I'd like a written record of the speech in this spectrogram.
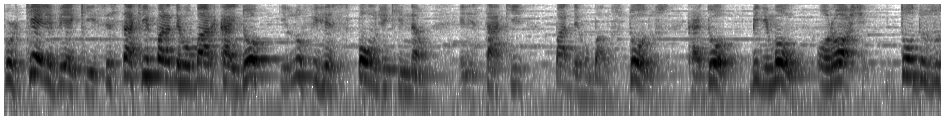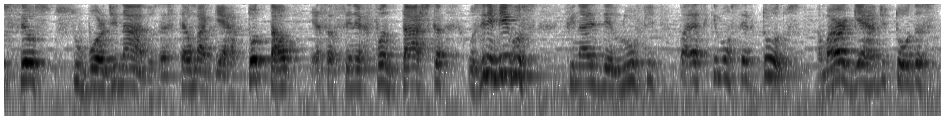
por que ele veio aqui. Se está aqui para derrubar Kaido e Luffy responde que não. Ele está aqui para derrubá-los todos. Kaido, Big Mom, Orochi todos os seus subordinados. Esta é uma guerra total. Essa cena é fantástica. Os inimigos finais de Luffy parece que vão ser todos. A maior guerra de todas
